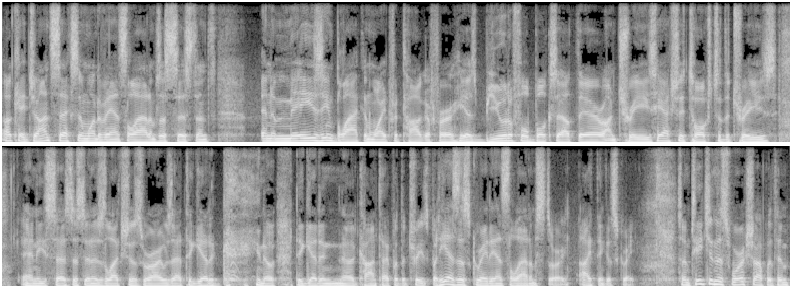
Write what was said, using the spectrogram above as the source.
Okay, John Sexton, one of Ansel Adams' assistants, an amazing black and white photographer. He has beautiful books out there on trees. He actually talks to the trees, and he says this in his lectures where I was at to get a, you know, to get in uh, contact with the trees. But he has this great Ansel Adams story. I think it's great. So I'm teaching this workshop with him,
